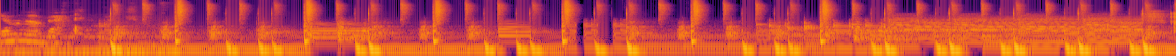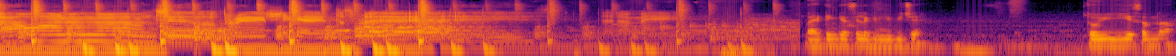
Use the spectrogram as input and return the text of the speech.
Yamuna Bank. Lighting कैसी लग रही है पीछे? तो ये सब ना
